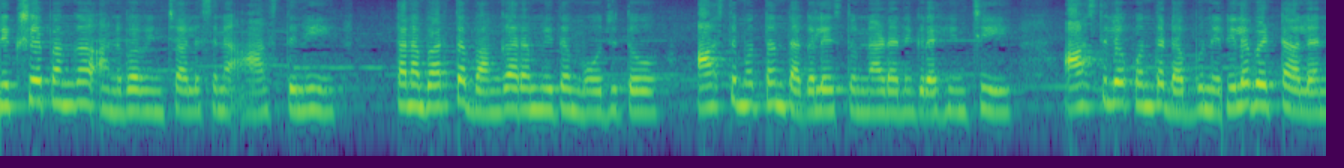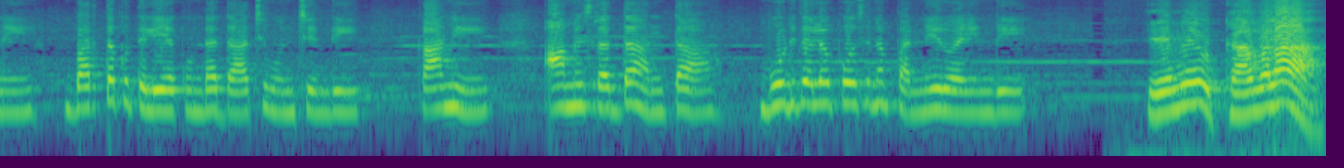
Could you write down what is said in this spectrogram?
నిక్షేపంగా అనుభవించాల్సిన ఆస్తిని తన భర్త బంగారం మీద మోజుతో ఆస్తి మొత్తం తగలేస్తున్నాడని గ్రహించి ఆస్తిలో కొంత డబ్బు నిలబెట్టాలని భర్తకు తెలియకుండా దాచి ఉంచింది. కానీ ఆమె శ్రద్ధ అంతా బూడిదలో పోసిన పన్నీరు అయింది. ఏమే కమలా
